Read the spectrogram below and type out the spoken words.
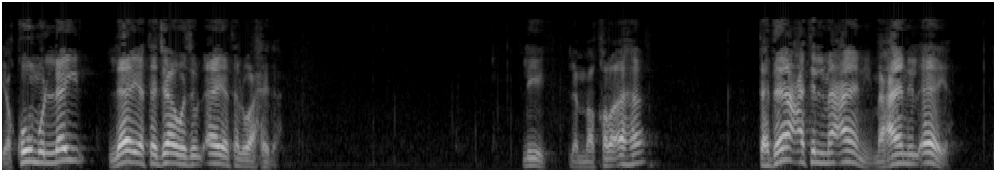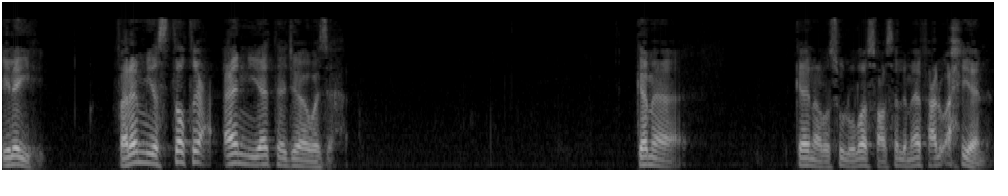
يقوم الليل لا يتجاوز الآية الواحدة. ليه؟ لما قرأها تداعت المعاني معاني الآية إليه فلم يستطع أن يتجاوزها. كما كان رسول الله صلى الله عليه وسلم يفعل أحيانا.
